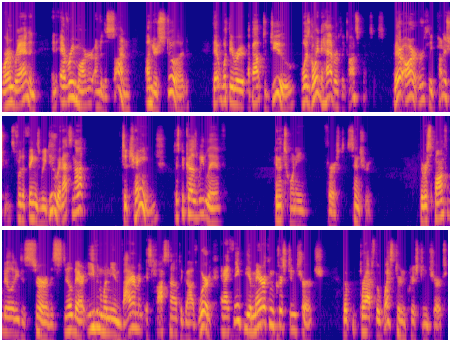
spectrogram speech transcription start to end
Wurmbrand and, and every martyr under the sun understood that what they were about to do was going to have earthly consequences. There are earthly punishments for the things we do, and that's not to change just because we live in the 21st century. The responsibility to serve is still there, even when the environment is hostile to God's word. And I think the American Christian church, the, perhaps the Western Christian church,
